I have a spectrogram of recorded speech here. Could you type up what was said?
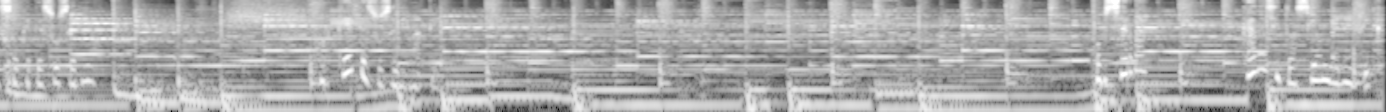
Eso que te sucedió. ¿Por qué te sucedió a ti? Observa cada situación benéfica,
